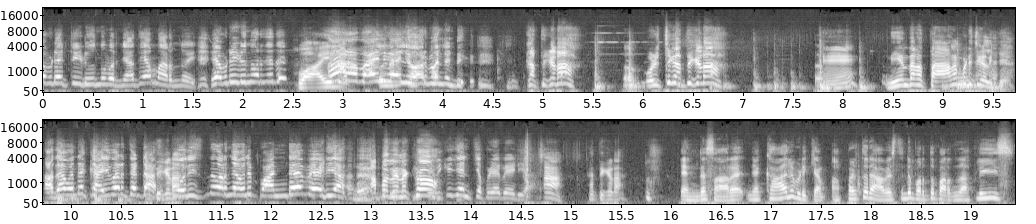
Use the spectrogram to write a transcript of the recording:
എവിടെ ഇടൂന്ന് പറഞ്ഞു. അത് ഞാൻ മറന്നുപോയി. എവിടെ ഇടൂന്ന് പറഞ്ഞത്? വായിൽ. ആ, കത്തിക്കടാ. ഒഴിച്ച് കത്തിക്കടാ. ഏ? നീ എന്താണ് താളം പിടിച്ച് കളിക്കേ? അത് അവന്റെ കൈ വരച്ചട്ടാ. കത്തിക്കടാ. പോലീസ് എന്ന് പറഞ്ഞ അവന് പണ്ടേ പേടിയാ. അപ്പൊ നിനക്കോ? എനിക്ക് ജനിച്ചപ്പോഴേ പേടിയാ. ആ കത്തിക്കടാ. എന്റെ സാറേ ഞാൻ കാൽ പിടിക്കാം. അപ്പോഴത്തെ ഒരു ആവേശത്തിന്റെ പുറത്ത് പറഞ്ഞതാ. പ്ലീസ്.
